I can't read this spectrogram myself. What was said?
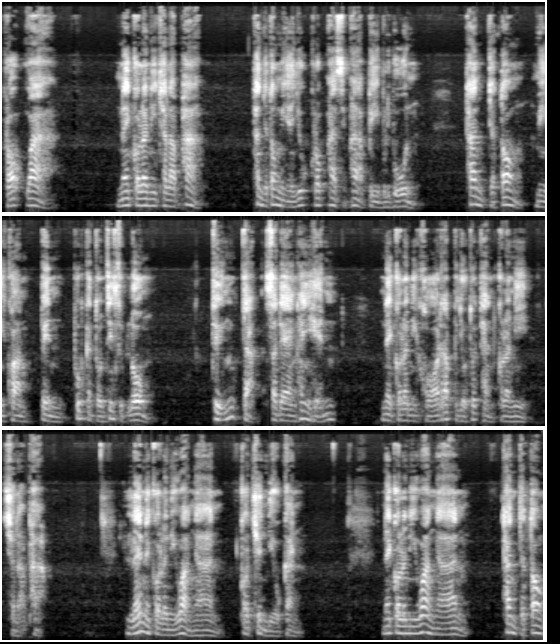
เพราะว่าในกรณีชราภาพ ท่านจะต้องมีอายุครบ 55 ปีบริบูรณ์ ท่านจะต้องมีความเป็นผู้ประกันตนสิ้นสุดลง ถึงจะแสดงให้เห็นในกรณีขอรับประโยชน์ทดแทนกรณี ชราภาพ และในกรณีว่างงานก็เช่นเดียวกัน ในกรณีว่างงานท่านจะต้อง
